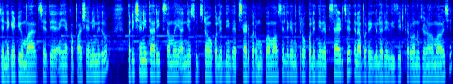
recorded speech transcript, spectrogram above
જે નેગેટિવ માર્ક છે તે અહીંયા કપાશે નહીં મિત્રો. પરીક્ષાની તારીખ, સમય, અન્ય સૂચનાઓ કોલેજની વેબસાઇટ પર મૂકવામાં આવશે. એટલે કે મિત્રો, કોલેજની વેબસાઇટ છે, તેના પર રેગ્યુલરી વિઝિટ કરવાનું જણાવવામાં આવે છે.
